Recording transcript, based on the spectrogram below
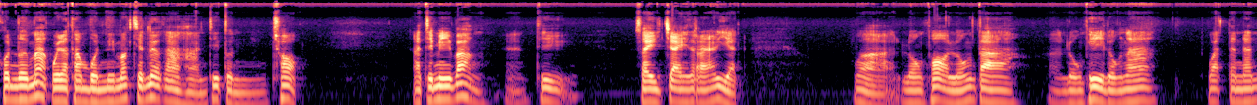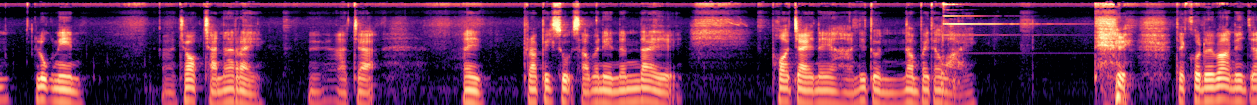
คนโดยมากเวลาทำบุญนี่มักจะเลือกอาหารที่ตนชอบ อาจจะมีบ้างที่ ใส่ใจรายละเอียด ว่าหลวงพ่อหลวงตาหลวงพี่หลวงนาวัดนั้นลูกเนนชอบฉันอะไร อาจจะให้พระภิกษุสามเณรนั้นได้พอใจในอาหารที่ตนนำไปถวาย แต่คนโดยมากนี่จะ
